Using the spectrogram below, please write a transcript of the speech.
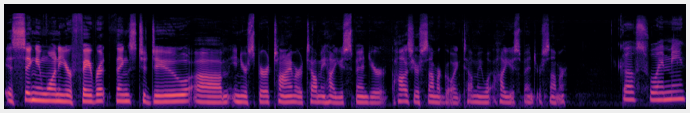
Is singing one of your favorite things to do um, in your spare time, or tell me how you spend your how's your summer going? Tell me what how you spend your summer. Go swimming.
